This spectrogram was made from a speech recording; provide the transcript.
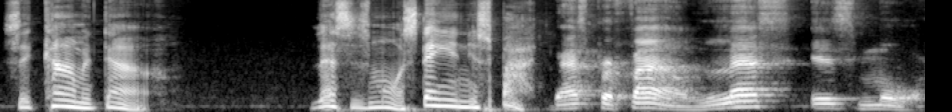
Say, calm it down. Less is more. Stay in your spot. That's profound. Less is more.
